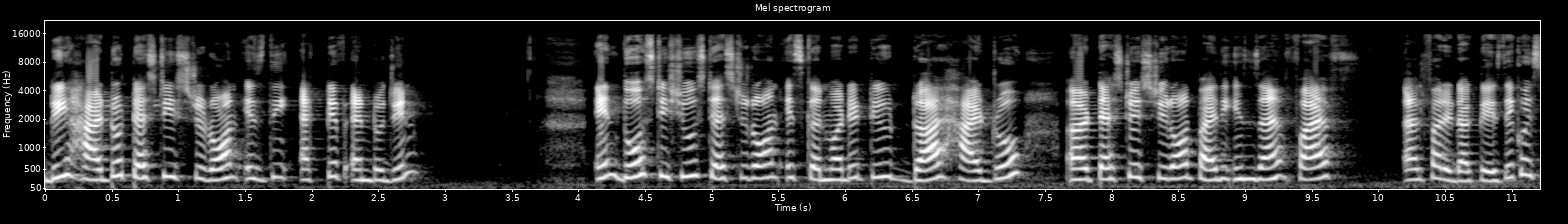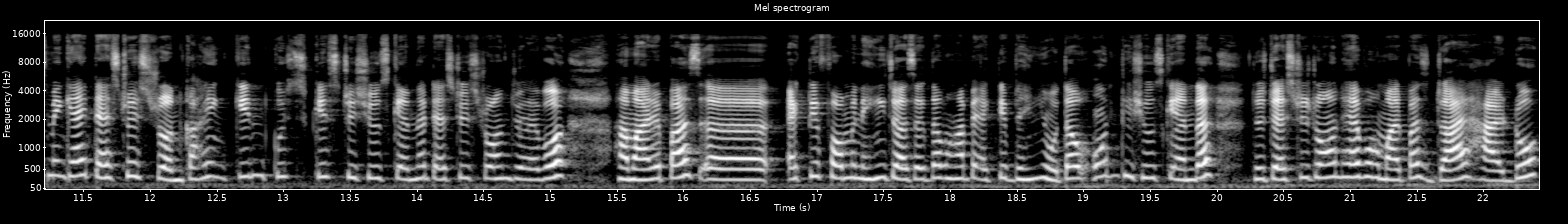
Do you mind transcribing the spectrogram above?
dehydrotestosterone is the active androgen. In those tissues testosterone is converted to dihydrotestosterone uh, by the enzyme 5 alpha reductase देखो इसमें क्या है? टेस्टोस्टेरोन कहीं किन कुछ किस टिश्यूज़ के अंदर टेस्टोस्टेरोन जो है वो हमारे पास एक्टिव फॉर्म में नहीं जा सकता वहाँ पे एक्टिव नहीं होता। उन टिश्यूज़ के अंदर जो टेस्टोस्टेरोन है वो हमारे पास ड्राई हाइड्रो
